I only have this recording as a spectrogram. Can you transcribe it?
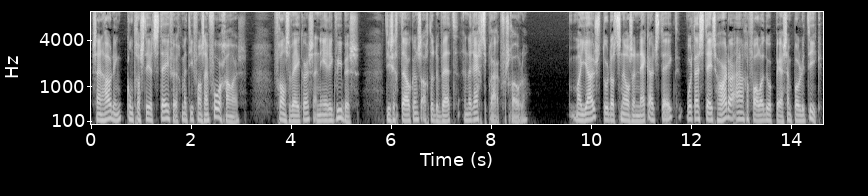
Zijn houding contrasteert stevig met die van zijn voorgangers, Frans Wekers en Erik Wiebes, die zich telkens achter de wet en de rechtspraak verscholen. Maar juist doordat Snel zijn nek uitsteekt, wordt hij steeds harder aangevallen door pers en politiek.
